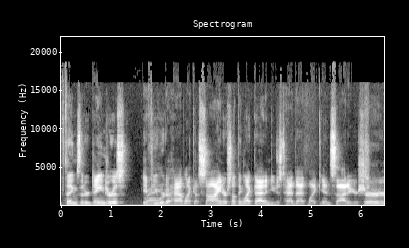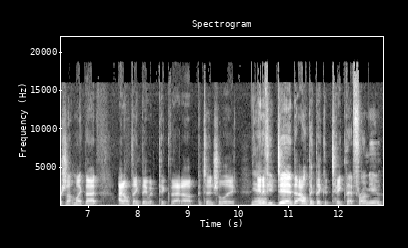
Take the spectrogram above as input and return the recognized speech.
things that are dangerous. If right. you were to have like a sign or something like that, and you just had that like inside of your shirt sure. or something like that, I don't think they would pick that up potentially. Yeah. And if you did, I don't think they could take that from you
